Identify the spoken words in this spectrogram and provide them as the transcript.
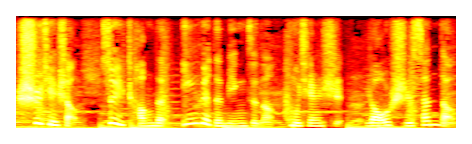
世界上最长的音乐的名字呢，目前是饶十三的。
